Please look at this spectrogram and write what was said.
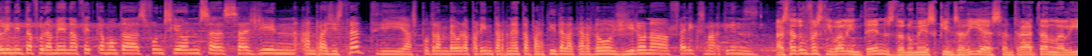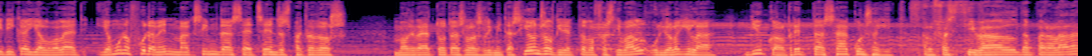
El límit d'aforament ha fet que moltes funcions s'hagin enregistrat i es podran veure per internet a partir de la tardor. Girona, Fèlix Martín. Ha estat un festival intens de només 15 dies, centrat en la lírica i el ballet i amb un aforament màxim de 700 espectadors. Malgrat totes les limitacions, el director del festival, Oriol Aguilar, diu que el repte s'ha aconseguit. El Festival de Paralada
